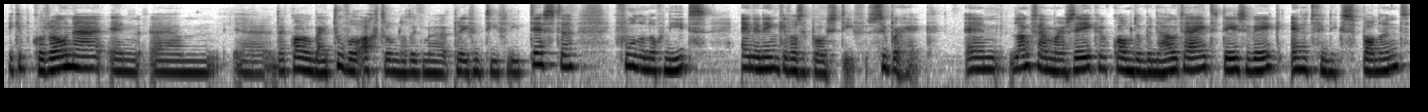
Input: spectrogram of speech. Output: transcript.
Ik heb corona en uh, daar kwam ik bij toeval achter omdat ik me preventief liet testen. Ik voelde nog niets en in één keer was ik positief. Super gek. En langzaam maar zeker kwam de benauwdheid deze week en dat vind ik spannend.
